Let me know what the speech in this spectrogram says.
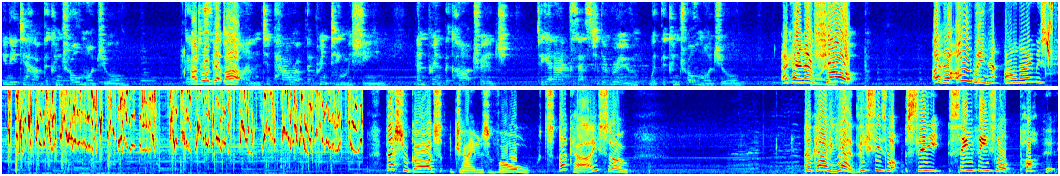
you need to have the control module. Go How do I get that? One to power up the printing machine and print the cartridge to get access to the room with the control module. Okay, now shut up! Okay, oh, wait, our name is. Best regards, James Volt. Okay, so. Okay, yeah, this is like. See, Sivi's like Poppy.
